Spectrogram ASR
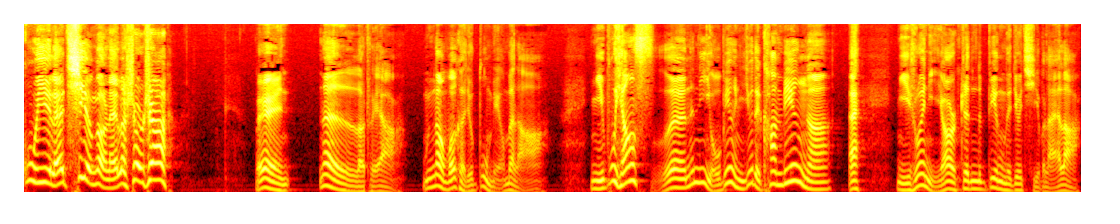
故意来气我来了，是不是？喂。那老锤啊，那我可就不明白了啊！你不想死，那你有病你就得看病啊！哎，你说你要是真的病的就起不来了，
